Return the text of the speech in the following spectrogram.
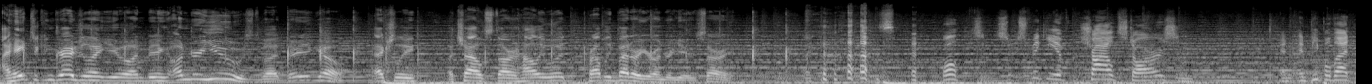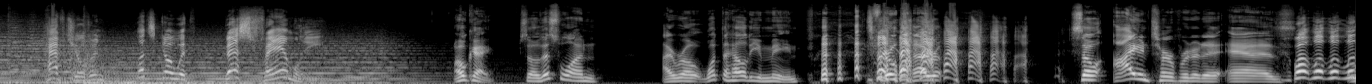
I hate to congratulate you on being underused, but there you go. Actually, a child star in Hollywood, probably better you're underused. Sorry. Well, s- s- speaking of child stars and, and and people that have children, let's go with best family. Okay, so this one, I wrote, "What the hell do you mean?" For one, I wrote- so I interpreted it as Well, let, let, like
